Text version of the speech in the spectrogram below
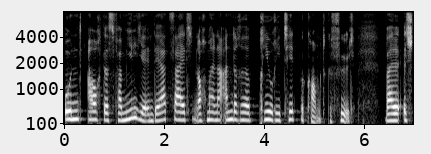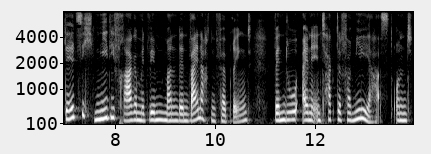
Und auch, dass Familie in der Zeit nochmal eine andere Priorität bekommt, gefühlt. Weil es stellt sich nie die Frage, mit wem man denn Weihnachten verbringt, wenn du eine intakte Familie hast. Und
